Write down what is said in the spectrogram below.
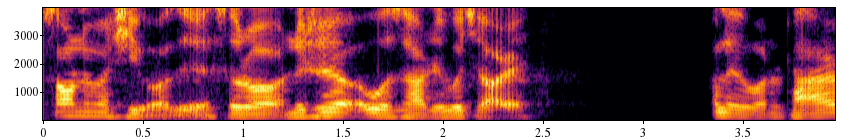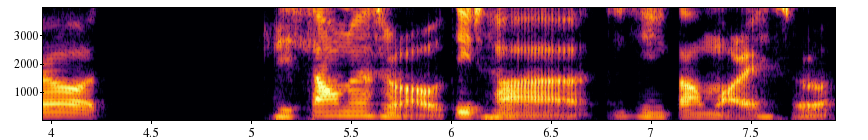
ကစောင်းနေမှရှိပါသေးတယ်ဆိုတော့နေထွေးအဝတ်အစားတွေဝတ်ကြတယ်အဲ့လိုပေါ့ဒါကတော့ဒီစောင်းနေဆိုတော့သိထားရင်ကောင်းပါတယ်ဆိုတော့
